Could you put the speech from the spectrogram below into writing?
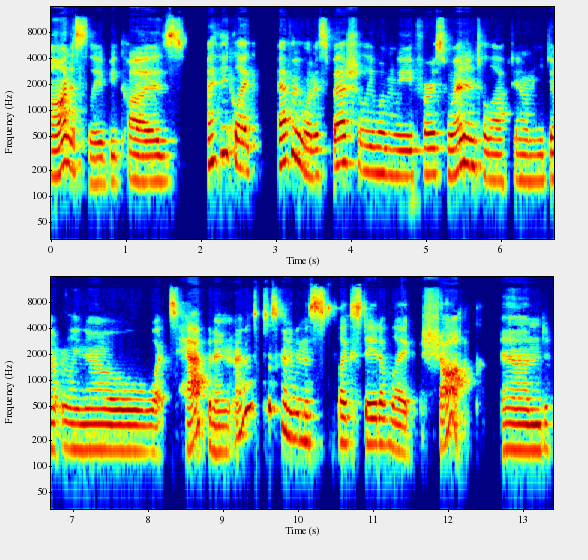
honestly, because I think like everyone, especially when we first went into lockdown and you don't really know what's happening, I was just kind of in this like state of like shock. And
